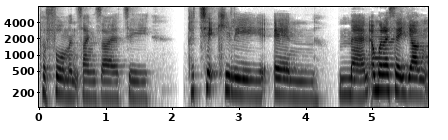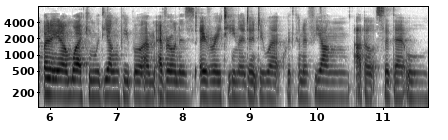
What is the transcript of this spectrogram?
performance anxiety, particularly in men. And when i say young I know i'm working with young people um, everyone is over 18 i don't do work with kind of young adults so they're all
